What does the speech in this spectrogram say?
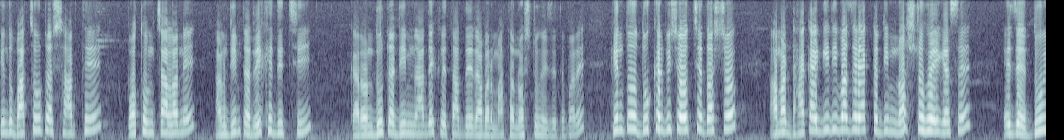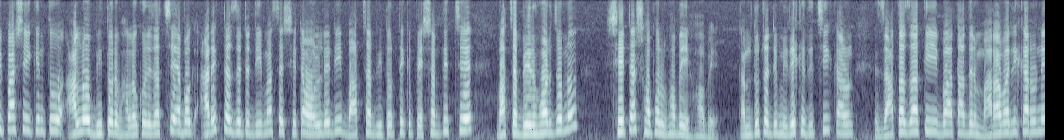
কিন্তু বাচ্চা ওঠার স্বার্থে প্রথম চালানে আমি ডিমটা রেখে দিচ্ছি, কারণ দুটা ডিম না দেখলে তাদের আবার মাথা নষ্ট হয়ে যেতে পারে। কিন্তু দুঃখের বিষয় হচ্ছে, দর্শক, আমার ঢাকা গিরিবাজের একটা ডিম নষ্ট হয়ে গেছে। এই যে দুই পাশেই কিন্তু আলো ভিতরে ভালো করে যাচ্ছে এবং আরেকটা যেটা ডিম আছে, সেটা অলরেডি বাচ্চা ভিতর থেকে প্রেশার দিচ্ছে, বাচ্চা বের হওয়ার জন্য। সেটা সফলভাবেই হবে। আমি দুটো ডিমই রেখে দিচ্ছি, কারণ জাতাজাতি বা তাদের মারামারির কারণে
